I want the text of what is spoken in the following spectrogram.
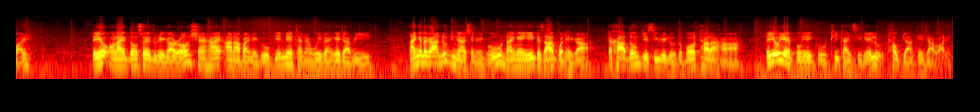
ပါတယ်။တရုတ်အွန်လိုင်းသုံးစွဲသူတွေကတော့ရှန်ဟိုင်းအာဏာပိုင်တွေကိုပြင်းပြင်းထန်ထန်ဝေဖန်ခဲ့ကြပြီးနိုင်ငံတကာအမှုပညာရှင်တွေကိုနိုင်ငံရေးကစားကွက်ထဲကတခါသုံးပစ္စည်းတွေလိုသဘောထားတာဟာတရုတ်ရဲ့ပုံရိပ်ကိုထိခိုက်စေတယ်လို့ထောက်ပြခဲ့ကြပါတယ်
